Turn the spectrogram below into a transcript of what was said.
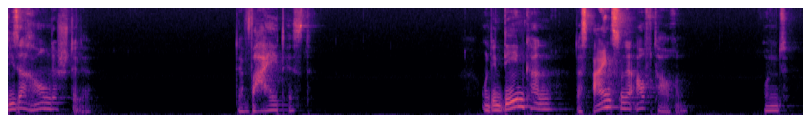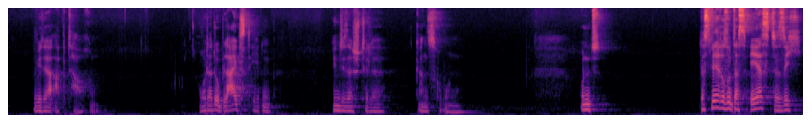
Dieser Raum der Stille, der weit ist. Und in dem kann das Einzelne auftauchen und wieder abtauchen. Oder du bleibst eben in dieser Stille ganz ruhen. Und das wäre so das Erste, sich,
